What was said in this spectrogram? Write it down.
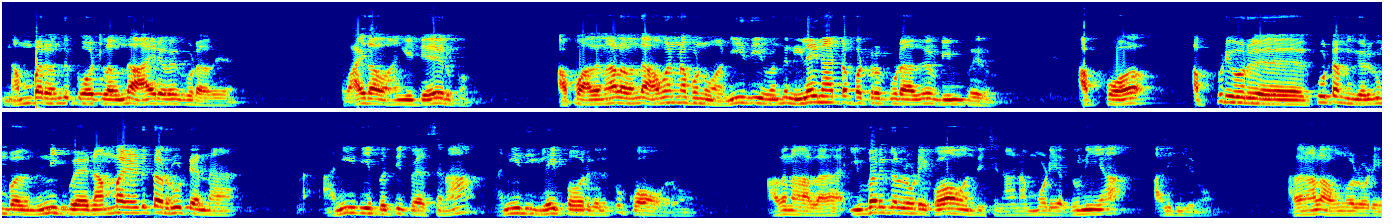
நம்பர் வந்து கோர்ட்டில் வந்து ஆயிரவே கூடாது. வாய்தா வாங்கிட்டே இருக்கும். அப்போ அதனால் வந்து அவன் என்ன பண்ணுவான்? நீதி வந்து நிலைநாட்டப்பட்டுறக்கூடாது அப்படின்னு போயிடும். அப்போது அப்படி ஒரு கூட்டம் இங்கே இருக்கும்போது இன்னைக்கு நம்ம எடுத்த ரூட் என்ன? அநீதியை பற்றி பேசினா அநீதி இழைப்பவர்களுக்கு கோபம் வரும். அதனால் இவர்களுடைய கோபம் வந்துச்சுன்னா நம்முடைய துணியாக அழிஞ்சிரும். அதனால் அவங்களுடைய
